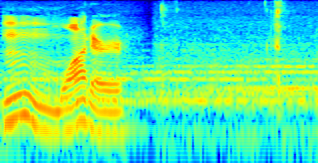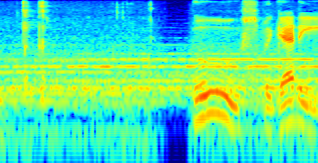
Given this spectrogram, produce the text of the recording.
Mmm, water. Ooh, spaghetti.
